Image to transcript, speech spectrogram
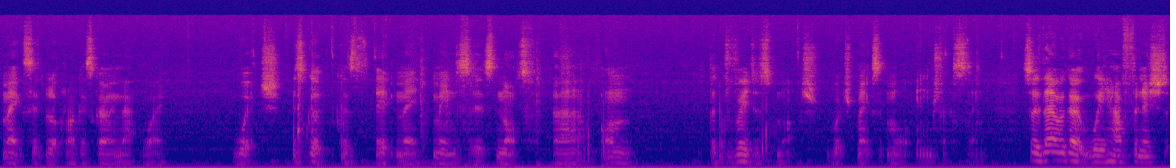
makes it look like it's going that way, which is good because it means it's not uh, on the grid as much, which makes it more interesting. So there we go, we have finished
